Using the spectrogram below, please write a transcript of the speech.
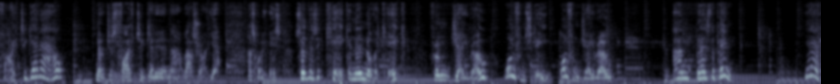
five to get out. No, just five to get in and out. That's right, yeah. That's what it is. So there's a kick and then another kick from J Ro, one from Steve, one from J Ro, and there's the pin. Yeah.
